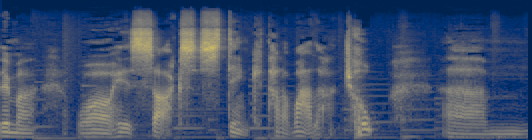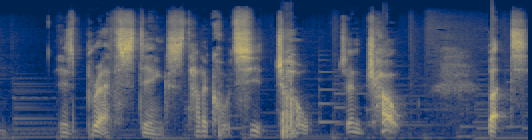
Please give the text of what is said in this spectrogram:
对吗？Wow, his socks stink. 他的袜子很臭。Um, his breath stinks. 他的口气臭，真臭。But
